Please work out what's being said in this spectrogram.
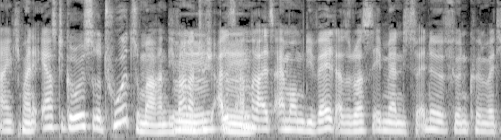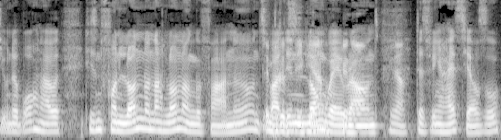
eigentlich meine erste größere Tour zu machen. Die war natürlich alles andere als einmal um die Welt. Also du hast es eben ja nicht zu Ende führen können, weil ich dich unterbrochen habe. Die sind von London nach London gefahren, ne? Und zwar Prinzip, den Long ja, Way genau, Round. ja. Deswegen heißt ja auch so.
